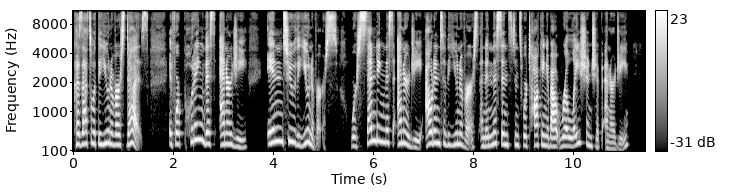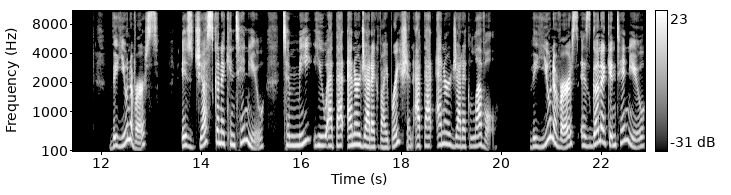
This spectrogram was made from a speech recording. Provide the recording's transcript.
because that's what the universe does. If we're putting this energy into the universe, we're sending this energy out into the universe. And in this instance, we're talking about relationship energy. The universe is just going to continue to meet you at that energetic vibration, at that energetic level. The universe is going to continue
